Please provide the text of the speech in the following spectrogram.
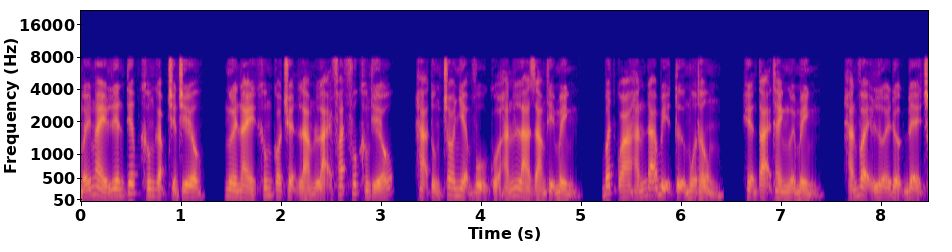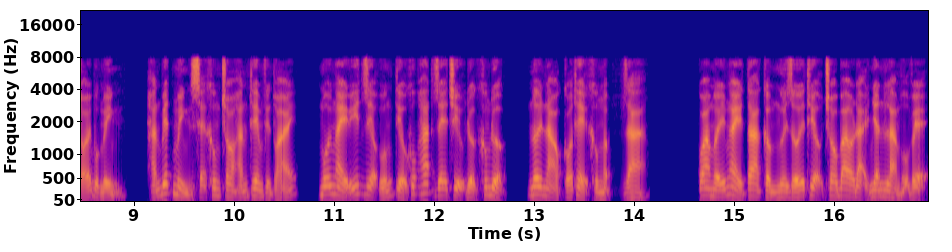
mấy ngày liên tiếp không gặp triển chiêu, người này không có chuyện làm lại phát phúc không thiếu, hạ tùng cho nhiệm vụ của hắn là giám thị mình, bất quá hắn đã bị tự mua thông, hiện tại thành người mình, hắn vậy lười được để trói buộc mình, hắn biết mình sẽ không cho hắn thêm phiền toái, mỗi ngày ít rượu uống tiểu khúc hát dễ chịu được không được, nơi nào có thể không mập ra. Qua mấy ngày ta cầm ngươi giới thiệu cho bao đại nhân làm hộ vệ,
